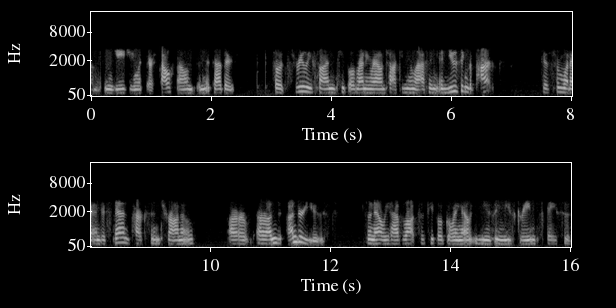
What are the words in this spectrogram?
um, engaging with their cell phones and with others. So it's really fun. People running around talking and laughing and using the parks because, from what I understand, parks in Toronto are are un- underused. So now we have lots of people going out and using these green spaces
